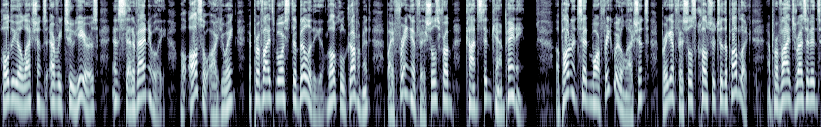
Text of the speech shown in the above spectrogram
holding elections every two years instead of annually, while also arguing it provides more stability in local government by freeing officials from constant campaigning. Opponents said more frequent elections bring officials closer to the public and provides residents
